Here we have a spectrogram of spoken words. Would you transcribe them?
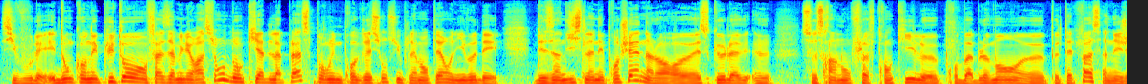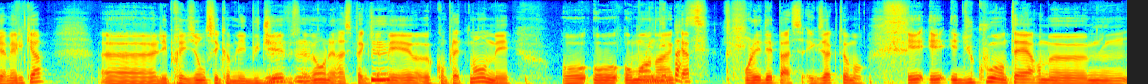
si vous voulez. Et donc, on est plutôt en phase d'amélioration. Donc, il y a de la place pour une progression supplémentaire au niveau des, des indices l'année prochaine. Alors, euh, est-ce que la, ce sera un long fleuve tranquille? Probablement, peut-être pas. Ça n'est jamais le cas. Euh, les prévisions, c'est comme les budgets, vous savez, on les respecte jamais euh, complètement, mais au, moins on, a un cap, on les dépasse, exactement. Et, du coup, en termes, euh,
